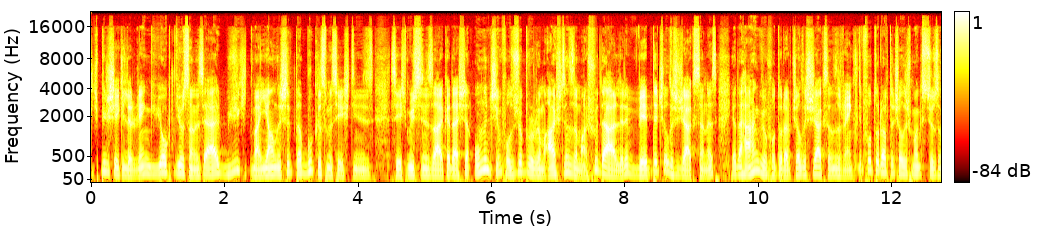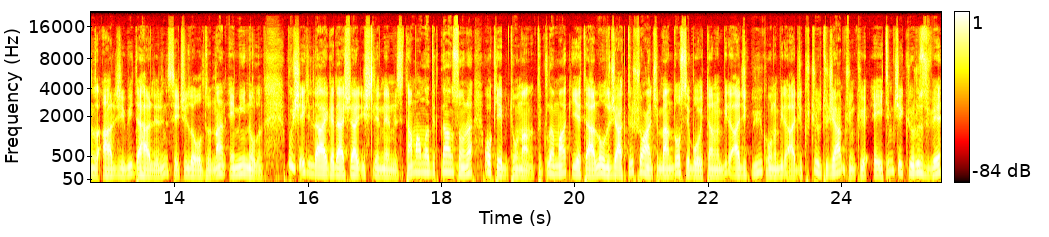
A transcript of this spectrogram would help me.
hiçbir şekilde rengi yok diyorsanız eğer büyük ihtimal yanlışlıkla bu kısmı seçtiğiniz seçmişsiniz arkadaşlar. Onun için Photoshop programı açtığınız zaman şu değerleri webde çalışacaksanız ya da herhangi bir fotoğraf çalışacaksanız renkli fotoğrafta çalışmak istiyorsanız RGB değerlerin seçili olduğundan emin olun. Bu şekilde arkadaşlar işlemlerimizi tamamladıktan sonra OK butonuna tıklamak yeterli olacaktır. Şu an için ben dosya boyutlarımı birazcık büyük onu birazcık küçülteceğim. Çünkü eğitim çekiyoruz ve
